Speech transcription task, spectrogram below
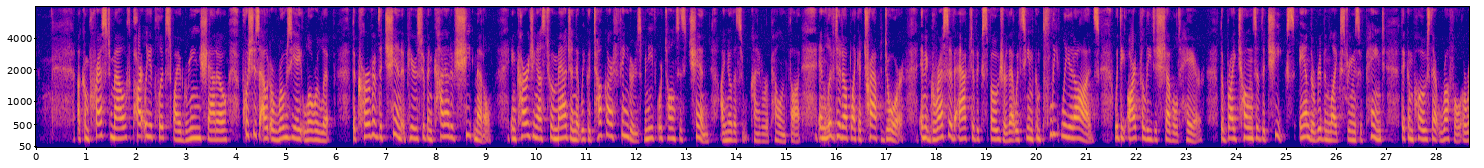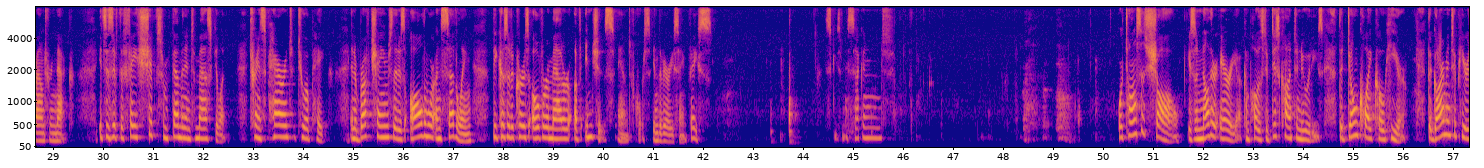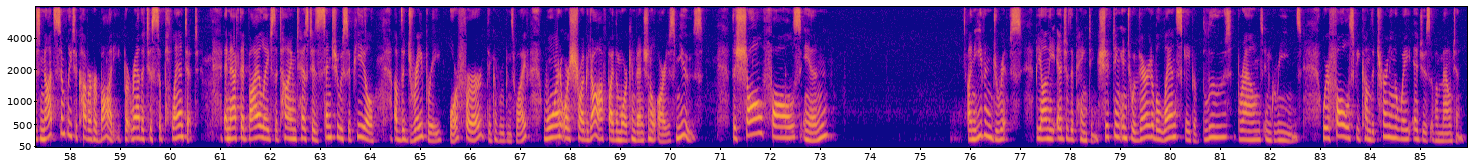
A compressed mouth, partly eclipsed by a green shadow, pushes out a roseate lower lip, the curve of the chin appears to have been cut out of sheet metal, encouraging us to imagine that we could tuck our fingers beneath Hortense's chin. I know that's kind of a repellent thought, and lift it up like a trap door, an aggressive act of exposure that would seem completely at odds with the artfully disheveled hair, the bright tones of the cheeks, and the ribbon like streams of paint that compose that ruffle around her neck. It's as if the face shifts from feminine to masculine, transparent to opaque an abrupt change that is all the more unsettling because it occurs over a matter of inches and, of course, in the very same face. Excuse me a second. Hortense's shawl is another area composed of discontinuities that don't quite cohere. The garment appears not simply to cover her body, but rather to supplant it an act that violates the time tested sensuous appeal of the drapery or fur, think of Rubens' wife, worn or shrugged off by the more conventional artist's muse. The shawl falls in uneven drifts beyond the edge of the painting, shifting into a veritable landscape of blues, browns, and greens, where folds become the turning away edges of a mountain.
